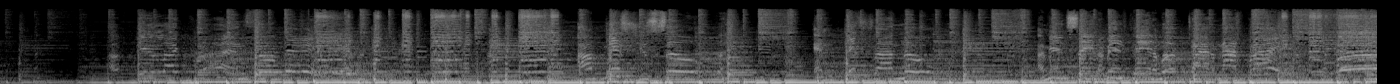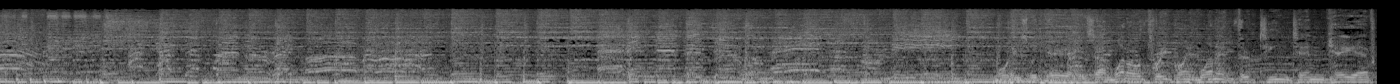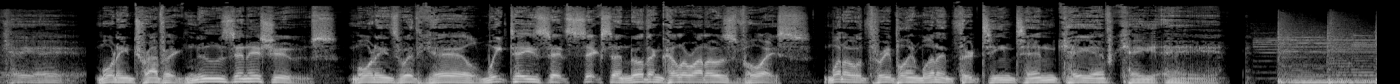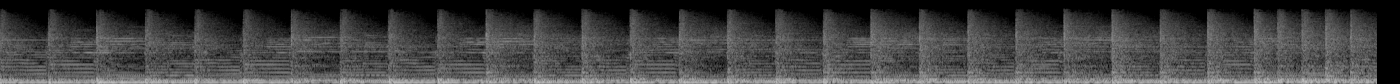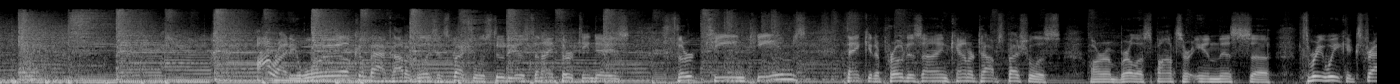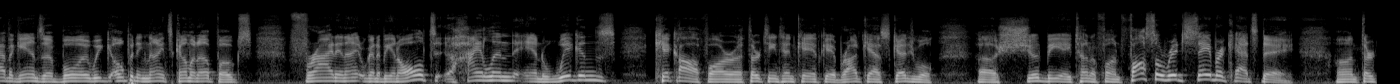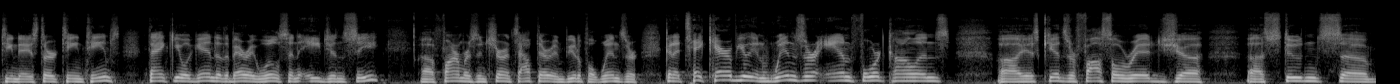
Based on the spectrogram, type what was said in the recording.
103.1 and 1310 KFKA. Morning traffic, news and issues. Mornings with Gail. Weekdays at 6 on Northern Colorado's Voice. 103.1 and 1310 KFKA. Back. Auto Collision Specialist Studios tonight, 13 days, 13 teams. Thank you to Pro Design Countertop Specialists, our umbrella sponsor in this uh, three week extravaganza. Boy, we opening night's coming up, folks. Friday night, we're going to be in Ault, Highland, and Wiggins kickoff our uh, 1310 KFK broadcast schedule. Uh, should be a ton of fun. Fossil Ridge Sabercats Day on 13 days, 13 teams. Thank you again to the Barry Wilson Agency uh, Farmers Insurance out there in beautiful Windsor. Going to take care of you in Windsor and Fort Collins. Uh, his kids are Fossil Ridge uh, uh students, uh,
